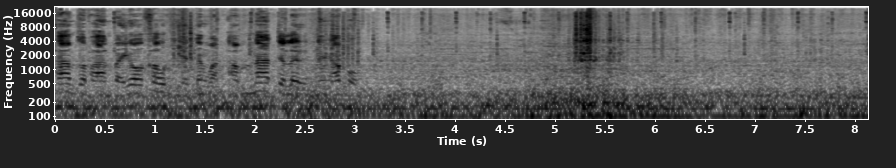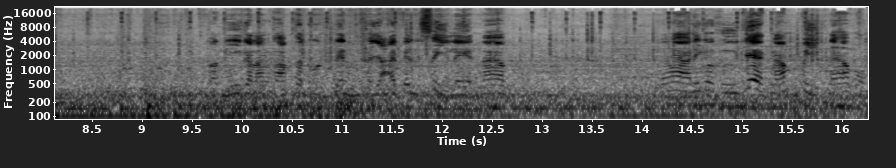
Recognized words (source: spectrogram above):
ข้ามสะพานไปก็เข้าเขียนจังหวัดอำนาจเจริญนะครับผมตอนนี้กำลังทำถนนเป็นขยายเป็นสี่เลนนะครับข้างหน้านี้ก็คือแยกน้ำปีกนะครับผม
